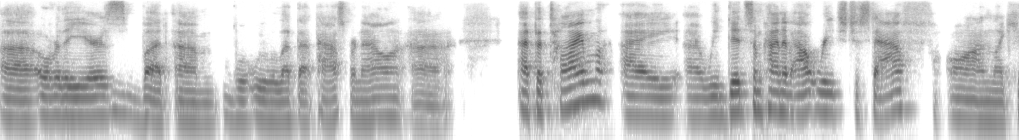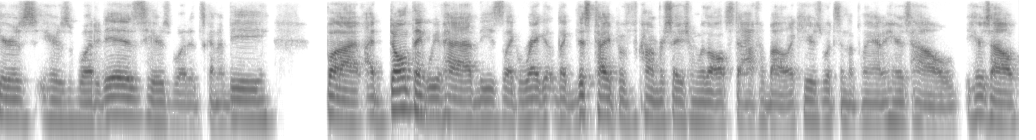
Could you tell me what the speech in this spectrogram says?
uh, over the years, but um, we, we will let that pass for now. Uh, at the time, I uh, we did some kind of outreach to staff on like here's here's what it is, here's what it's going to be, but I don't think we've had these like regular like this type of conversation with all staff about like here's what's in the plan, and here's how here's how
